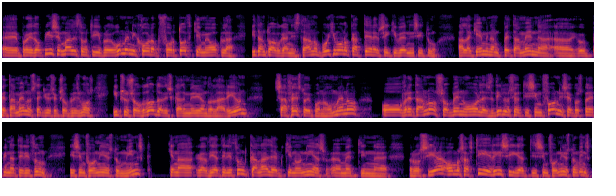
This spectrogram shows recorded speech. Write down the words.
Ε, προειδοποίησε μάλιστα ότι η προηγούμενη χώρα που φορτώθηκε με όπλα ήταν το Αφγανιστάν, όπου όχι μόνο κατέρευσε η κυβέρνησή του, αλλά και έμειναν πεταμένος τέτοιος εξοπλισμός ύψους 80 δισεκατομμυρίων δολαρίων. σαφές το υπονοούμενο. Ο Βρετανός, ο Μπένου Όλες, δήλωσε ότι συμφώνησε πως πρέπει να τηρηθούν οι συμφωνίες του Μίνσκ και να διατηρηθούν κανάλια επικοινωνίας ε, με την ε, Ρωσία. Όμως αυτή η ρίση για τις συμφωνίες του Μίνσκ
